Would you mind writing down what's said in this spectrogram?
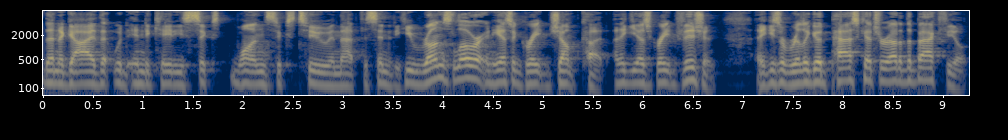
than a guy that would indicate he's six one, six two in that vicinity. He runs lower and he has a great jump cut. I think he has great vision. I think he's a really good pass catcher out of the backfield.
